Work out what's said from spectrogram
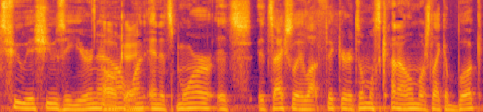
two issues a year now. Okay. One, and it's more it's it's actually a lot thicker. It's almost kind of almost like a book,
